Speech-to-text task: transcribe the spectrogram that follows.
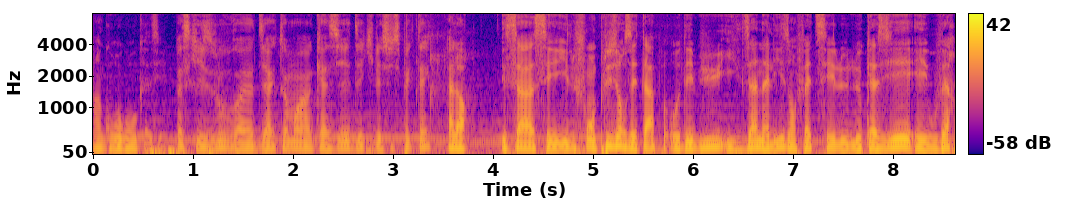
un gros gros casier. Parce qu'ils ouvrent directement un casier dès qu'il est suspecté? Alors, ça, c'est, ils font en plusieurs étapes. Au début, ils analysent. En fait, c'est le, le casier est ouvert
